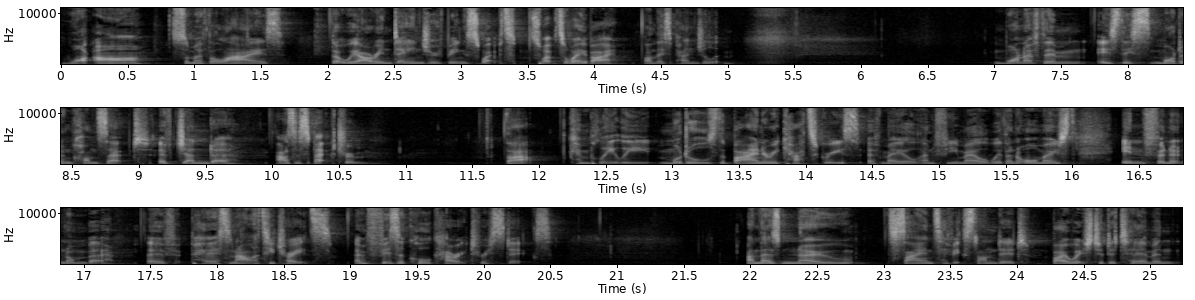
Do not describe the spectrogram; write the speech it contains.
What are some of the lies that we are in danger of being swept, swept away by on this pendulum? One of them is this modern concept of gender as a spectrum that completely muddles the binary categories of male and female with an almost infinite number of personality traits and physical characteristics. And there's no scientific standard by which to determine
